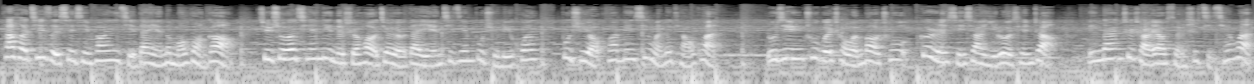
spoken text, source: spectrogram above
他和妻子谢杏芳一起代言的某广告，据说签订的时候就有代言期间不许离婚、不许有花边新闻的条款。如今出轨丑闻爆出，个人形象一落千丈，林丹至少要损失几千万，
